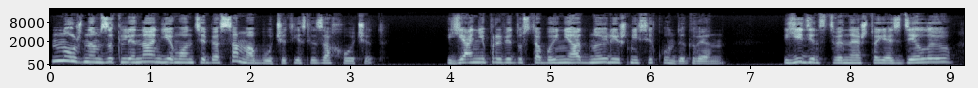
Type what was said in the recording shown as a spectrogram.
Нужным заклинанием он тебя сам обучит, если захочет. Я не проведу с тобой ни одной лишней секунды, Гвен. Единственное, что я сделаю —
